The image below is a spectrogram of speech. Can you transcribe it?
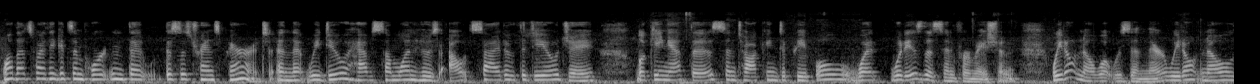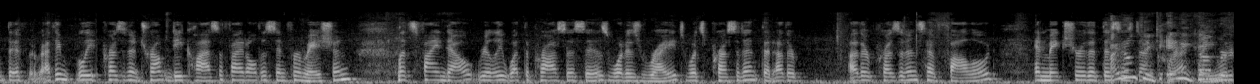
Well, that's why I think it's important that this is transparent and that we do have someone who's outside of the DOJ looking at this and talking to people. What what is this information? We don't know what was in there. We don't know that. I think President Trump declassified all this information. Let's find out really what the process is, what is right, what's precedent that other other presidents have followed and make sure that this I is done correctly. Any governor,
